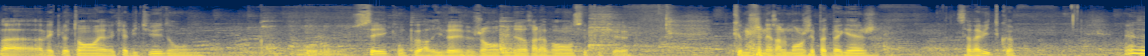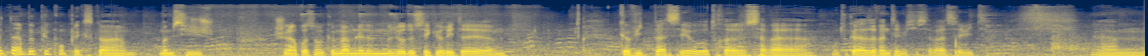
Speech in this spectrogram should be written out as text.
bah, avec le temps et avec l'habitude, on, sait qu'on peut arriver genre une heure à l'avance et puis que, comme généralement j'ai pas de bagages, ça va vite quoi. C'était un peu plus complexe quand même, même si j'ai l'impression que même les mesures de sécurité, euh, Covid pass et autres, euh, ça va, en tout cas à Zaventem ici, ça va assez vite. Euh,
